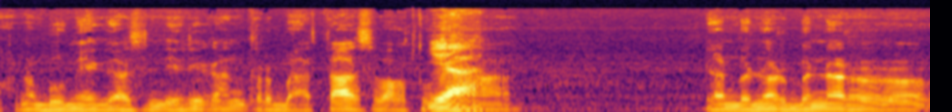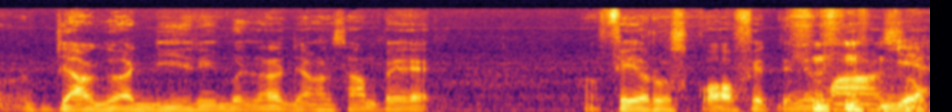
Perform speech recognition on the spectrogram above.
karena Bu Mega sendiri kan terbatas Ya. waktunya dan benar-benar jaga diri benar jangan sampai virus covid ini masuk Ya.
